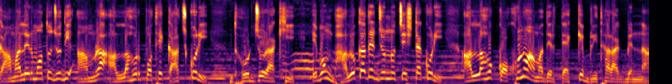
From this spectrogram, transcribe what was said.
কামালের মতো যদি আমরা আল্লাহর পথে কাজ করি, ধৈর্য রাখি এবং ভালো কাজের জন্য চেষ্টা করি, আল্লাহ কখনো আমাদের ত্যাগকে বৃথা রাখবেন না।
